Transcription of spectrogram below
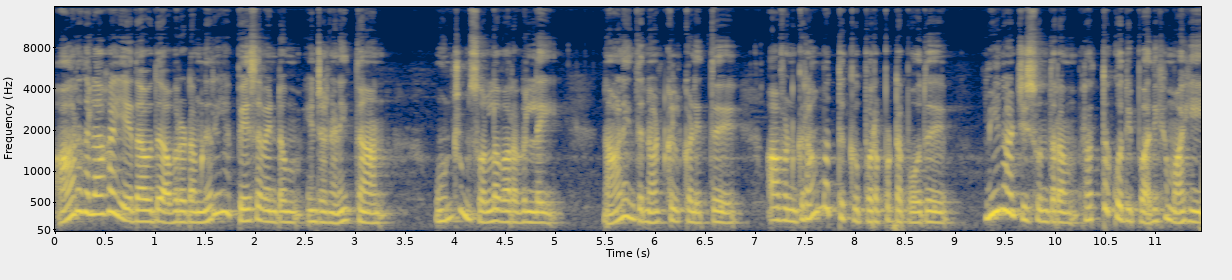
ஆறுதலாக ஏதாவது அவரிடம் நிறைய பேச வேண்டும் என்று நினைத்தான். ஒன்றும் சொல்ல வரவில்லை. நாலந்து நாட்கள் கழித்து அவன் கிராமத்துக்கு புறப்பட்ட போது மீனாட்சி சுந்தரம் இரத்த கொதிப்பு அதிகமாகி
